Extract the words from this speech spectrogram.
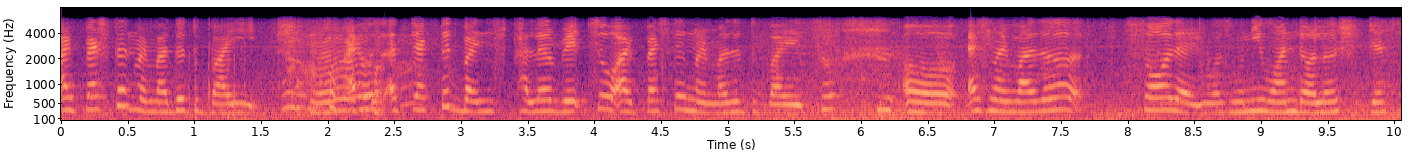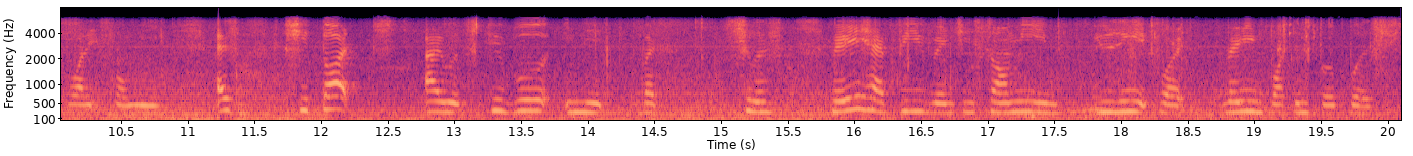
I pestered my mother to buy it. I was attracted by this color red, so I pestered my mother to buy it. So, uh, as my mother saw that it was only one dollar, she just bought it for me. As she thought I would scribble in it, but she was very happy when she saw me using it for a very important purpose.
